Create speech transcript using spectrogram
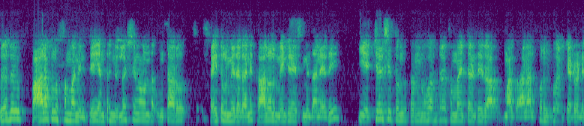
ఈరోజు పాలకులకు సంబంధించి ఎంత నిర్లక్ష్యంగా ఉంటారు రైతుల మీద కానీ కాలువల మెయింటెనెన్స్ మీద అనేది ఈ హెచ్ఎల్సి తుంగ తుంగభద్రకు సంబంధించిన మాకు అనంతపురంకి వచ్చేటువంటి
